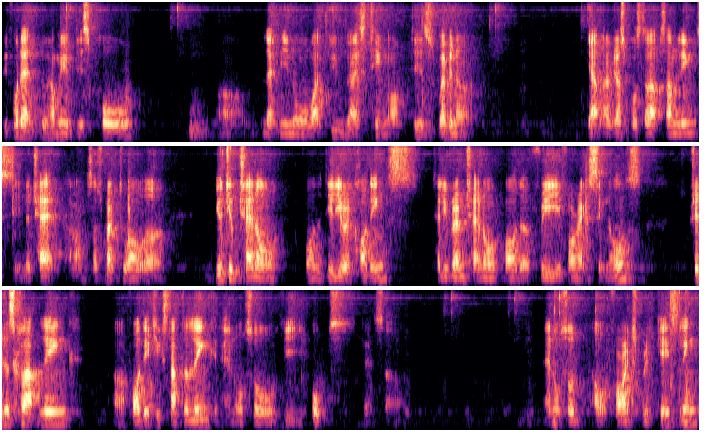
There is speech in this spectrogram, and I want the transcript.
Before that, do help me with this poll, let me know what do you guys think of this webinar. Yeah, I've just posted up some links in the chat. Um, subscribe to our YouTube channel for the daily recordings, Telegram channel for the free Forex signals, Traders Club link, uh, four-day Kickstarter link, and also the, oops, there's uh, and also our Forex briefcase link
